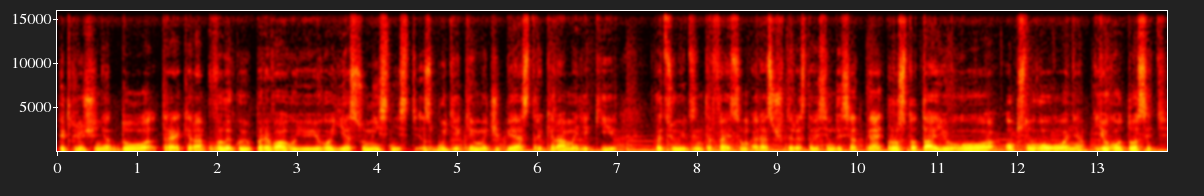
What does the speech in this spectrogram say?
Підключення до трекера. Великою перевагою його є сумісність з будь-якими GPS-трекерами, які працюють з інтерфейсом RS485, простота його обслуговування, його досить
